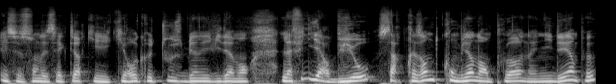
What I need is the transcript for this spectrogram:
Et ce sont des secteurs qui, qui recrutent tous, bien évidemment. La filière bio, ça représente combien d'emplois? On a une idée un peu?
